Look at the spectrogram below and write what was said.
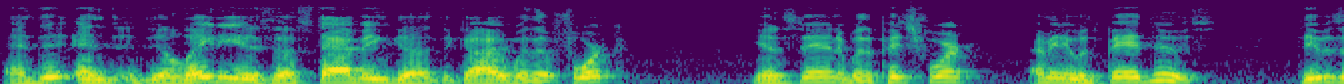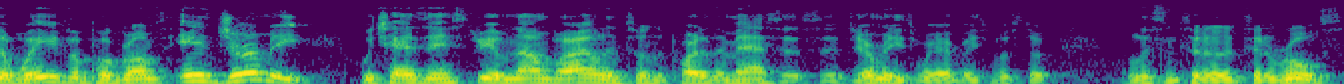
And the, and the lady is uh, stabbing uh, the guy with a fork. You understand? With a pitchfork. I mean, it was bad news. There was a wave of pogroms in Germany, which has a history of nonviolence on the part of the masses. Uh, Germany is where everybody's supposed to listen to the, to the rules.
